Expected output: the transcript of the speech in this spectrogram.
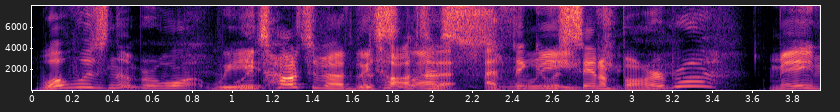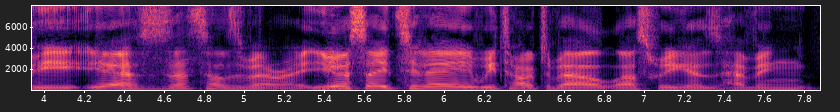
What was number one? We, talked about we this talked about- last I think it was. Santa Barbara. Maybe, yes, that sounds about right. Me- USA Today, we talked about last week as having,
